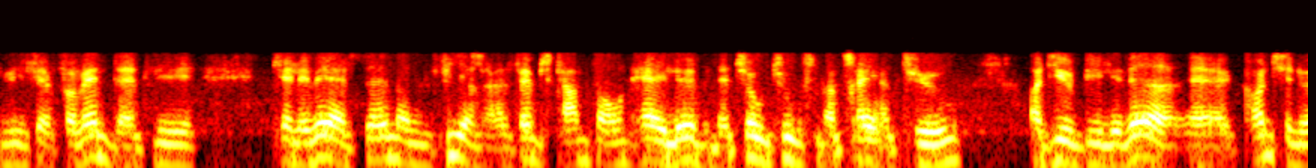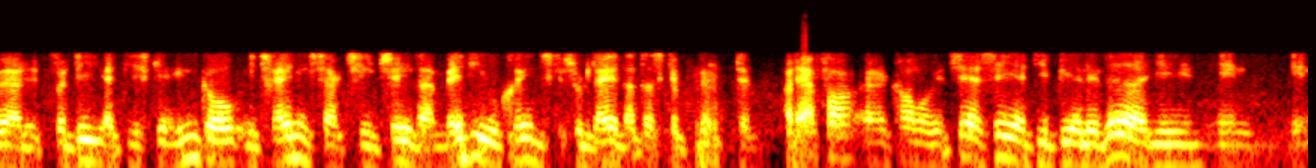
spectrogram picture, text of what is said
Vi kan forvente, at vi kan levere et sted mellem 80 og 90 kampvogne her i løbet af 2023 og de vil blive leveret øh, kontinuerligt, fordi at de skal indgå i træningsaktiviteter med de ukrainske soldater, der skal benytte dem. Og derfor øh, kommer vi til at se, at de bliver leveret i en, en, en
